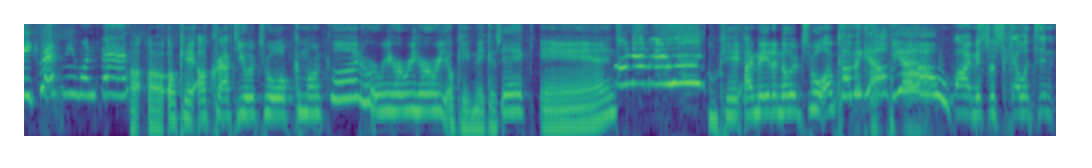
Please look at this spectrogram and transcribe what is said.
My weapon's about to break. Craft me one fast. Uh-oh, okay, I'll craft you a tool. Come on, come on, hurry, hurry, hurry. Okay, make a stick, and... oh no, I'm gonna lose. Okay, I made another tool. I'm coming to help you. Bye, Mr. Skeleton.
